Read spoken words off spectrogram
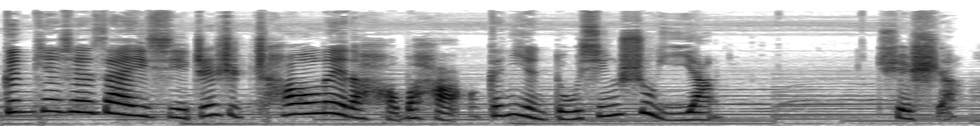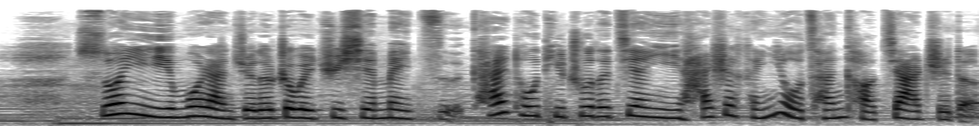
跟天蝎在一起真是超累的，好不好？跟演读心术一样。”确实啊，所以墨染觉得这位巨蟹妹子开头提出的建议还是很有参考价值的，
